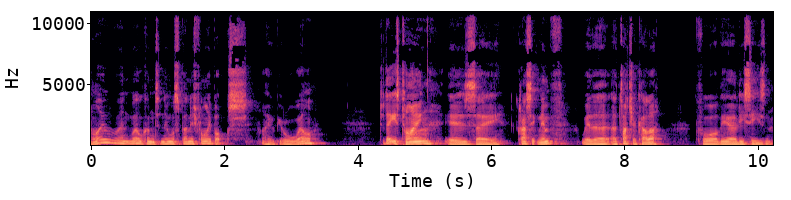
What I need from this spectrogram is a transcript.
Hello and welcome to Neil Spanish Flybox. I hope you're all well. Today's tying is a classic nymph with a, a touch of colour for the early season.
